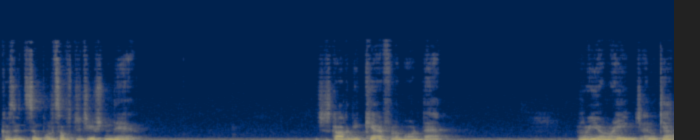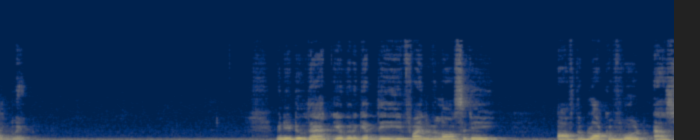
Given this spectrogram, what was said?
because it's simple substitution there. Just got to be careful about that. Rearrange and calculate. When you do that, you're going to get the final velocity of the block of wood as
